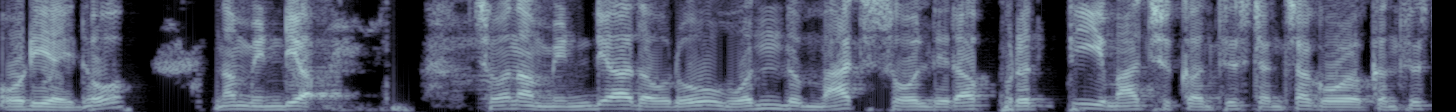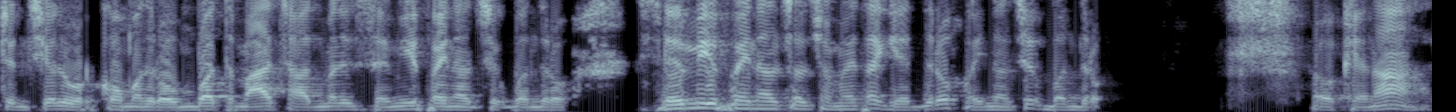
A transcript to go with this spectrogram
ಓಡಿ ಐದು ನಮ್ ಇಂಡಿಯಾ ಸೊ ನಮ್ ಇಂಡಿಯಾದವರು ಒಂದು ಮ್ಯಾಚ್ ಸೋಲ್ದಿರ ಪ್ರತಿ ಮ್ಯಾಚ್ ಕನ್ಸಿಸ್ಟೆನ್ಸ್ ಕನ್ಸಿಸ್ಟೆನ್ಸಿಯಲ್ಲಿ ಹೊಡ್ಕೊಂಬಂದ್ರು. ಒಂಬತ್ತು ಮ್ಯಾಚ್ ಆದ್ಮೇಲೆ ಸೆಮಿಫೈನಲ್ಸ್ ಬಂದ್ರು. ಸೆಮಿಫೈನಲ್ಸ್ ಅಲ್ಲಿ ಸಮೇತ ಗೆದ್ರು ಫೈನಲ್ಸ್ ಬಂದ್ರು. ಓಕೆನಾ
